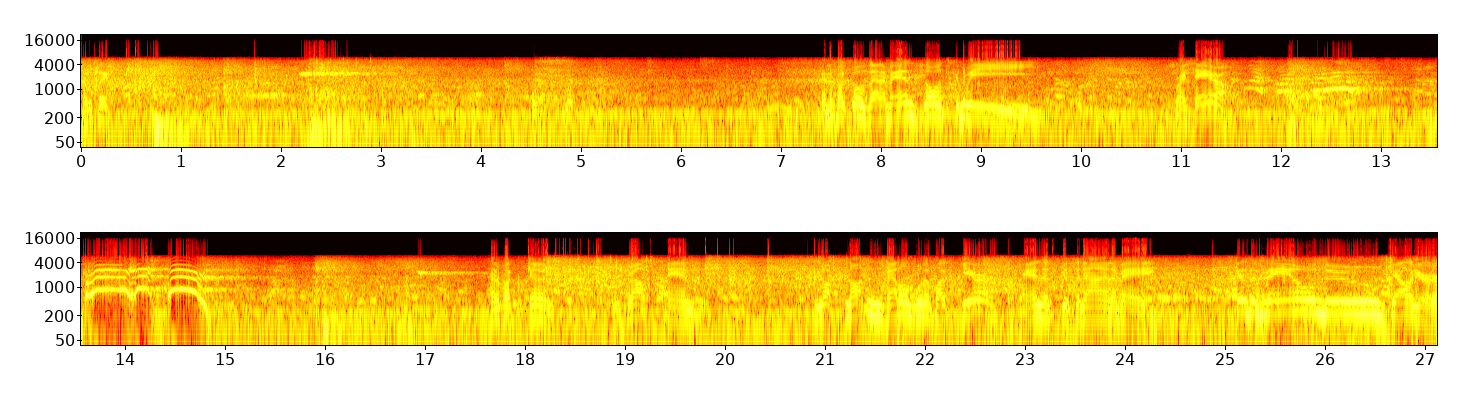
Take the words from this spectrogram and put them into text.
Number And the puck goes out of bounds, so it's going to be right there. And the puck goes drop and not not in battles with a puck here, and it gets it down in a bay. Gets it down to Gallagher.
